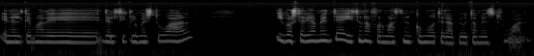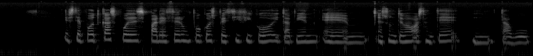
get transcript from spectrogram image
en el tema del ciclo menstrual y posteriormente hice una formación como terapeuta menstrual. Este podcast puede parecer un poco específico y también em, es un tema bastante mm, tabú.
